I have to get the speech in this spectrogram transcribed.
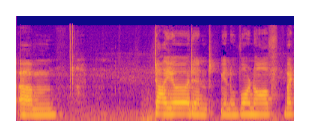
um, tired and you know worn off. But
